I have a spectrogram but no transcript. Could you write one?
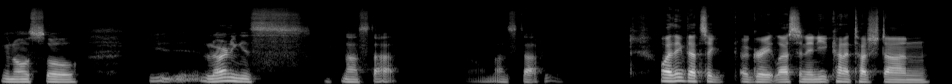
You know, so learning is nonstop, nonstop here. Well, I think that's a, a great lesson, and you kind of touched on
